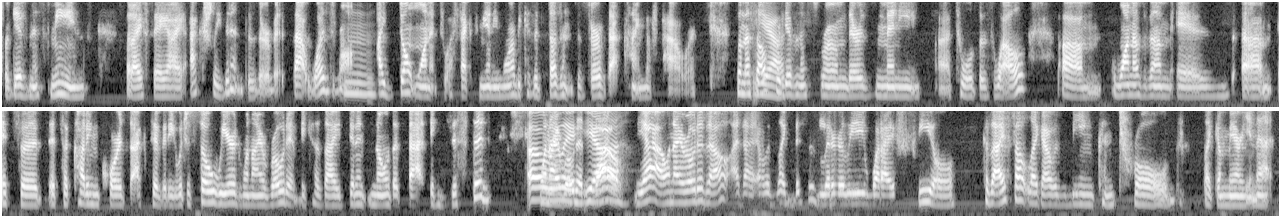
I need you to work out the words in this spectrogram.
forgiveness means that I say I actually didn't deserve it. That was wrong. Mm. I don't want it to affect me anymore because it doesn't deserve that kind of power. So in the self forgiveness room, there's many uh, tools as well. Um, one of them is um, it's a it's a cutting cords activity, which is so weird when I wrote it because I didn't know that that existed Oh, when really? I wrote it yeah. out. Yeah, when I wrote it out, I, I was like, this is literally what I feel because I felt like I was being controlled like a marionette.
